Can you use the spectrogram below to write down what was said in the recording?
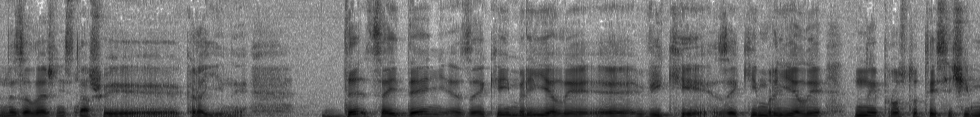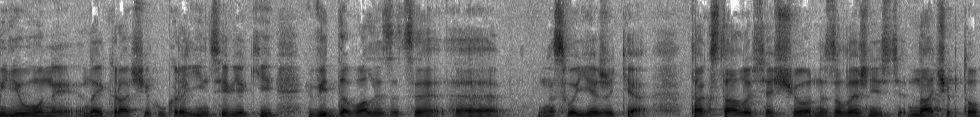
незалежність нашої е, країни. Де цей день, за який мріяли е, віки, за який мріяли не просто тисячі, мільйони найкращих українців, які віддавали за це е, своє життя. Так сталося, що незалежність, начебто,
